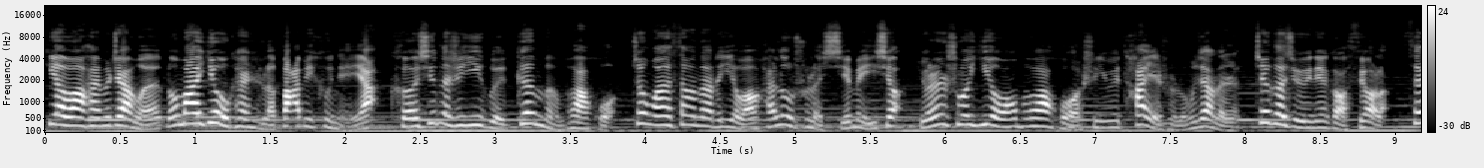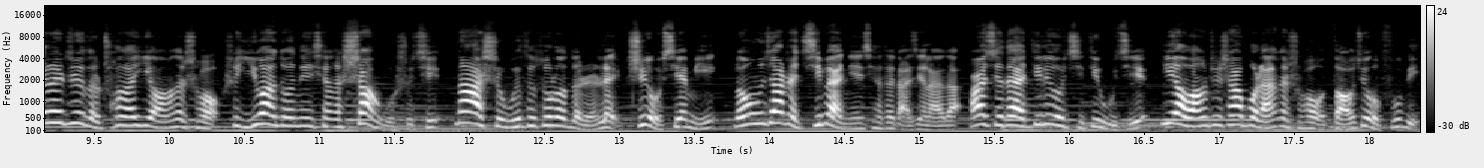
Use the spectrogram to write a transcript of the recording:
夜王还没站稳，龙妈又开始了芭比 Q 碾压。可惜的是，异鬼根本不怕火。正完桑拿的夜王还露出了邪魅一笑。有人说夜王不怕火是因为他也是龙龙家的人，这个就有点搞笑了。森林之子创造夜王的时候是一万多年前的上古时期，那时维斯托洛的人类只有先民，龙家是几百年前才打进来的。而且在第六季第五集，夜王追杀布兰的时候早就有伏笔，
